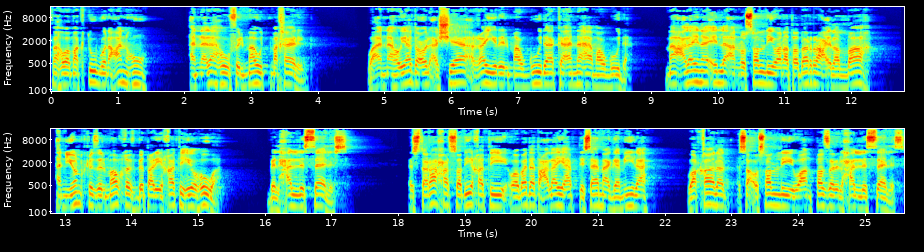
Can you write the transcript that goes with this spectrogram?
فهو مكتوب عنه أن له في الموت مخارج. وأنه يدعو الأشياء غير الموجودة كأنها موجودة. ما علينا إلا أن نصلي ونتضرع إلى الله أن ينقذ الموقف بطريقته هو بالحل الثالث. استراحت صديقتي وبدت عليها ابتسامة جميلة وقالت سأصلي وأنتظر الحل الثالث.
